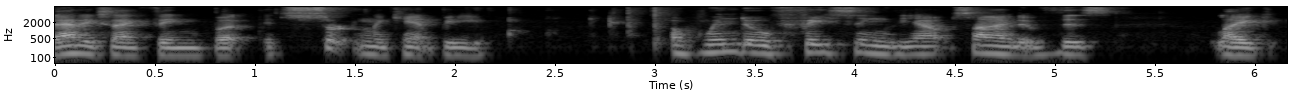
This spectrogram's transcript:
that exact thing, but it certainly can't be a window facing the outside of this, like,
